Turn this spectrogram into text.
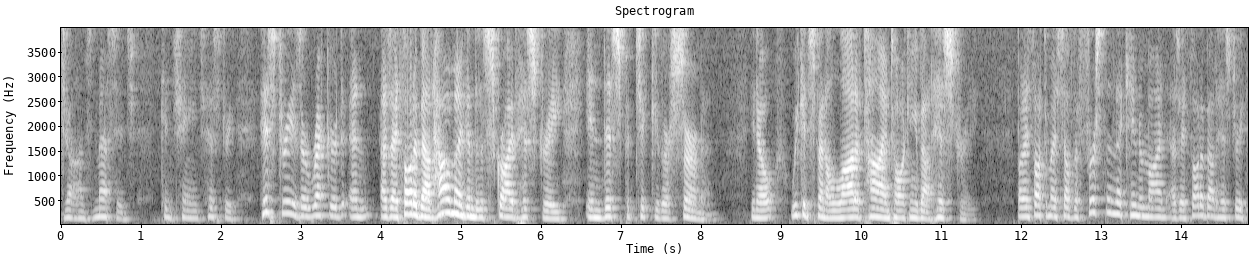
John's message can change history. History is a record, and as I thought about how am I going to describe history in this particular sermon, you know, we could spend a lot of time talking about history. But I thought to myself, the first thing that came to mind as I thought about history,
